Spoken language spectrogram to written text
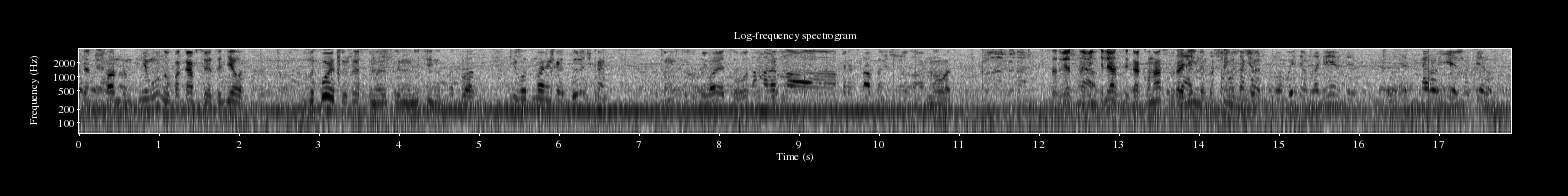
идет шлангом к нему, но пока все это дело заходит, уже становится ему не сильно прохладно. И вот маленькая дырочка, потому что задувается вот Там, наверное, перед стартом еще, наверное. Ну вот. Соответственно, вентиляции, как у нас в раллийной машине, нет. что мы выйдем, разогреемся, если Карл едет на первом.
